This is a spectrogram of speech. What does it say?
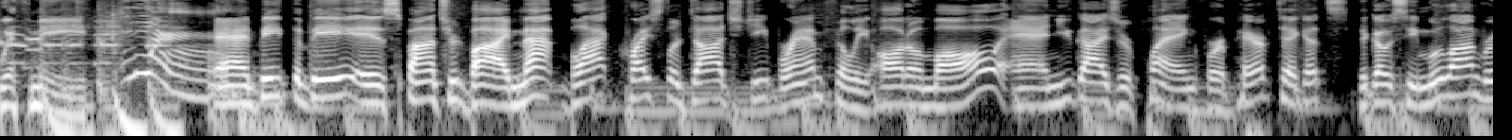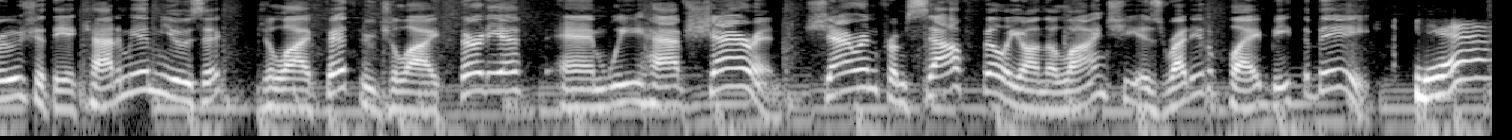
with me? Mm. And Beat the Bee is sponsored by Matt Black, Chrysler Dodge Jeep Ram, Philly Auto Mall. And you guys are playing for a pair of tickets to go see Moulin Rouge at the Academy of Music, July 5th through July 30th. And we have Sharon. Sharon from South Philly on the line. She is ready to play Beat the Bee. Yeah.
